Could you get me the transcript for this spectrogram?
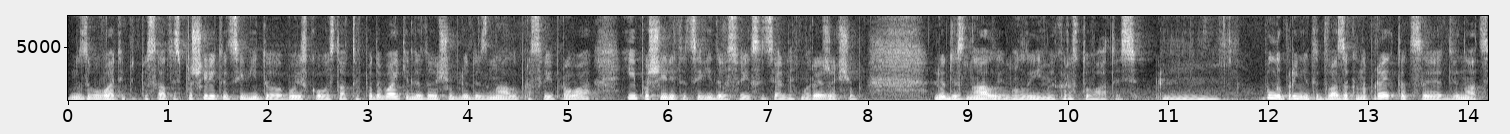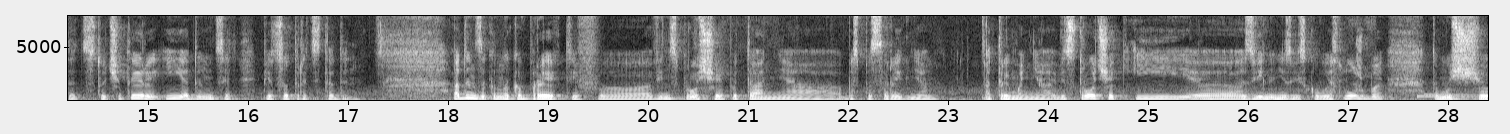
Не забувайте підписатись, поширити це відео, обов'язково ставте вподобайки для того, щоб люди знали про свої права, і поширити це відео в своїх соціальних мережах, щоб люди знали і могли їми користуватись. Були прийняті два законопроекти: це 12104 і 11531. Один законопроєктів е, він спрощує питання безпосередньо отримання відстрочок і е, звільнення з військової служби, тому що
